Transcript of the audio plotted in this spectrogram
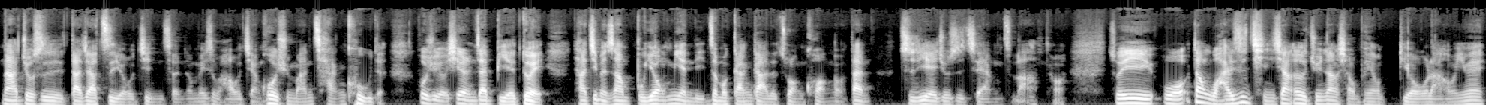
那就是大家自由竞争，都没什么好讲。或许蛮残酷的，或许有些人在别队，他基本上不用面临这么尴尬的状况哦，但。职业就是这样子啦，哦，所以我但我还是倾向二军让小朋友丢啦，因为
